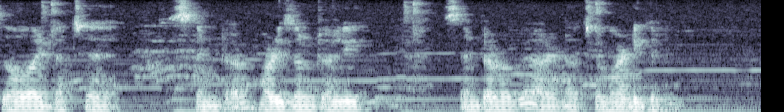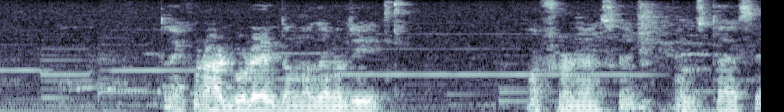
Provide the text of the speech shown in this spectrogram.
তো এটা হচ্ছে সেন্টার হরিজন্টালি সেন্টার হবে, আর এটা হচ্ছে ভার্টিক্যালি তো এখন আর্টবোর্ডের একদম মাঝামাঝি অপশনে আছে, অবস্থায় আছে।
